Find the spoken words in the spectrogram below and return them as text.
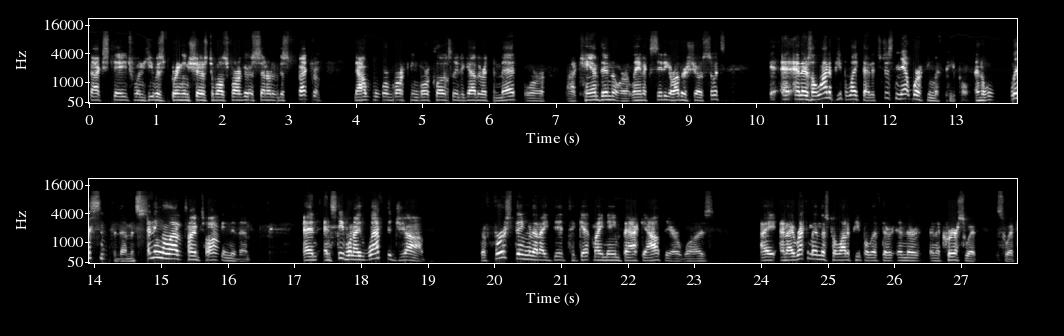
backstage when he was bringing shows to Wells Fargo Center to the Spectrum now we're working more closely together at the Met or uh, Camden or Atlantic City or other shows. So it's and, and, there's a lot of people like that. It's just networking with people and listen to them and spending a lot of time talking to them. And and Steve, when I left the job, the first thing that I did to get my name back out there was I and I recommend this to a lot of people if they're in their in a career switch switch.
